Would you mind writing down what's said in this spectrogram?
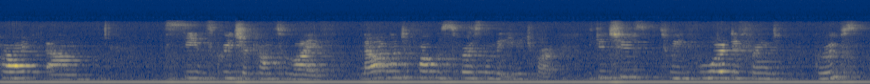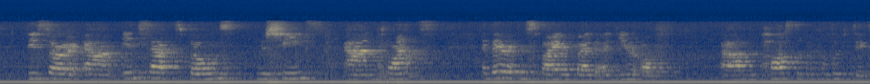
part um, see this creature come to life now I want to focus first on the image part. You can choose between four different groups. These are uh, insects, bones, machines, and plants. And they are inspired by the idea of um, the post-apocalyptic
